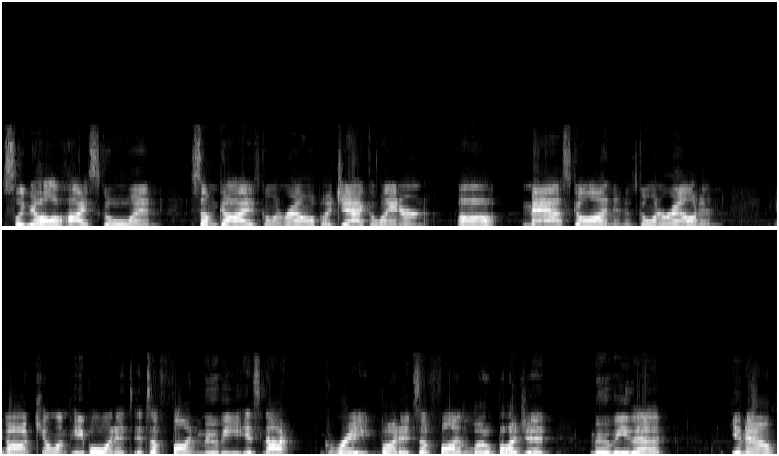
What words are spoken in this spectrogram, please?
Sleepy Hollow High School, and some guy's going around with a jack o' lantern uh, mask on, and is going around and uh, killing people, and it's it's a fun movie. It's not great, but it's a fun low budget movie that you know,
